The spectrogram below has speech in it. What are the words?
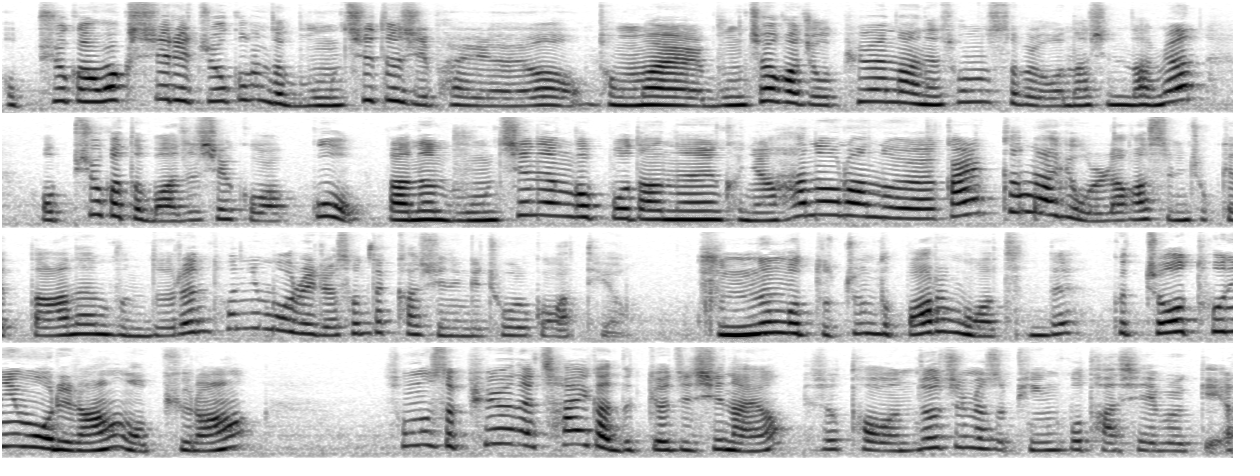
어퓨가 확실히 조금 더 뭉치듯이 발려요. 정말 뭉쳐가지고 표현하는 속눈썹을 원하신다면 어퓨가 더 맞으실 것 같고 나는 뭉치는 것보다는 그냥 한 올 한 올 깔끔하게 올라갔으면 좋겠다 하는 분들은 토니모리를 선택하시는 게 좋을 것 같아요. 굳는 것도 좀 더 빠른 것 같은데? 그쵸? 토니모리랑 어퓨랑 속눈썹 표현의 차이가 느껴지시나요? 계속 더 얹어주면서 빙고 다시 해볼게요.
